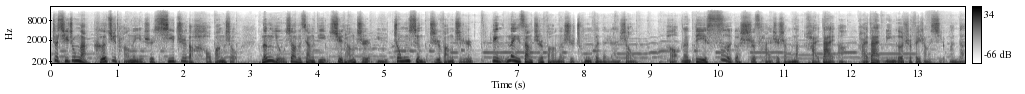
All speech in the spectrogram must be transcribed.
这其中啊，壳聚糖呢也是吸脂的好帮手，能有效的降低血糖值与中性脂肪值，令内脏脂肪呢是充分的燃烧。好，那第四个食材是什么呢？海带啊，海带林哥是非常喜欢的。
